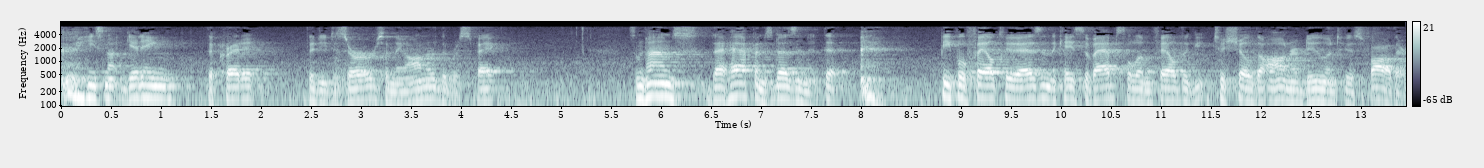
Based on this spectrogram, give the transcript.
he's not getting the credit that he deserves and the honor, the respect? Sometimes that happens, doesn't it? That people fail to, as in the case of Absalom, fail to, to show the honor due unto his father.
